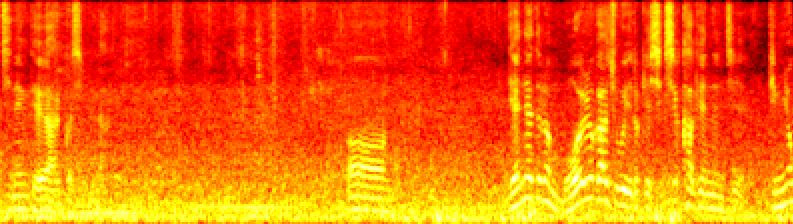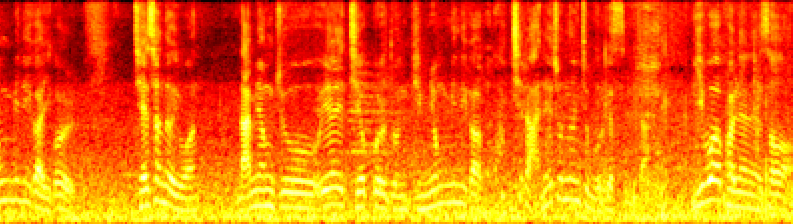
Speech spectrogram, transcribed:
진행되어야 할 것입니다. 어, 얘네들은 뭘 가지고 이렇게 씩씩하게 했는지 김용민이가 이걸 재선 의원 남양주의 지역구를 둔 김용민이가 코치를 안 해줬는지 모르겠습니다. 이와 관련해서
